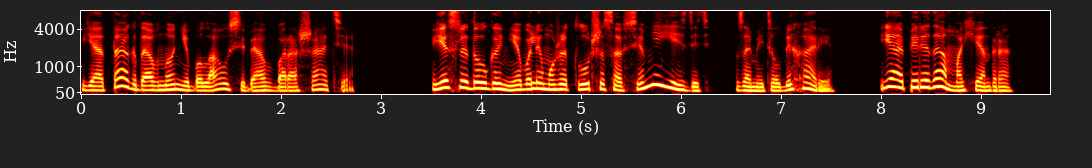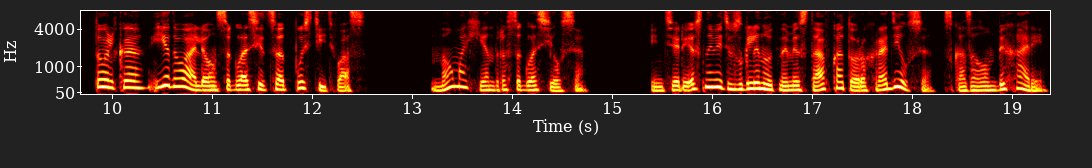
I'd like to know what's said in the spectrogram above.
Я так давно не была у себя в Барашате. Если долго не были, может, лучше совсем не ездить, заметил Бихари. Я передам Махендра. Только едва ли он согласится отпустить вас. Но Махендра согласился. «Интересно ведь взглянуть на места, в которых родился», — сказал он Бихари.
